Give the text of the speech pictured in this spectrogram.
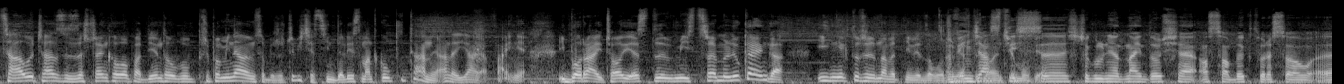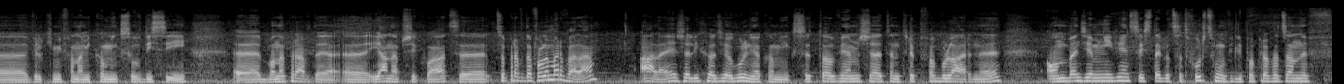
cały czas ze szczęką opadniętą, bo przypominałem sobie, rzeczywiście Sindel jest matką Kitany, ale jaja, fajnie. I Borajczo jest mistrzem Liu Kanga. I niektórzy nawet nie wiedzą, o czym W ja w tym momencie mówię. e, szczególnie odnajdą się osoby, które są e, wielkimi fanami komiksów DC, e, bo naprawdę e, ja na przykład, e, co prawda wolę Marvela, ale jeżeli chodzi ogólnie o komiksy, to wiem, że ten tryb fabularny, on będzie mniej więcej z tego, co twórcy mówili, poprowadzony w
